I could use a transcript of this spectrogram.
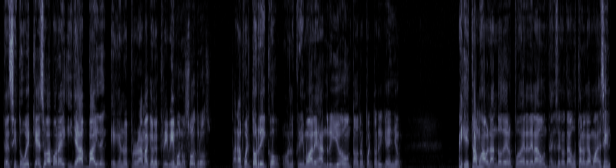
Entonces, si tú ves que eso va por ahí, y ya Biden, en el programa que lo escribimos nosotros para Puerto Rico, o lo escribimos Alejandro y yo junto a otros puertorriqueños, y estamos hablando de los poderes de la Junta, yo sé que no te va a gustar lo que vamos a decir,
